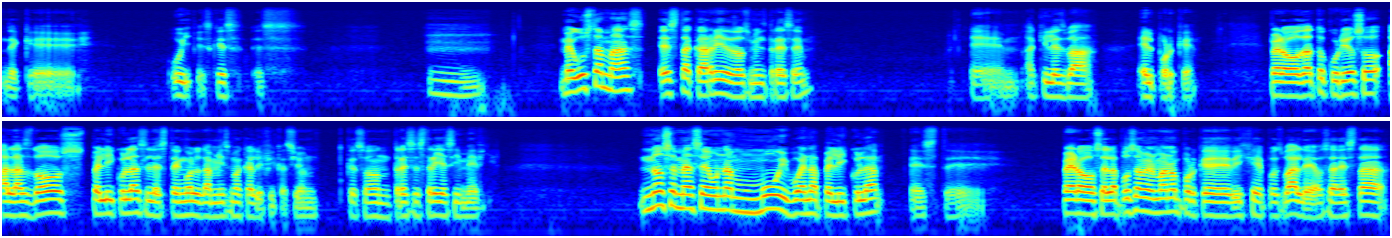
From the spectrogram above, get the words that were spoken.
de que. Uy, es que es. es... Mm, me gusta más esta Carrie de 2013. Em, aquí les va el por qué. Pero dato curioso, a las dos películas les tengo la misma calificación, que son tres estrellas y media. No se me hace una muy buena película, este, pero se la puse a mi hermano porque dije, pues vale, o sea, está,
